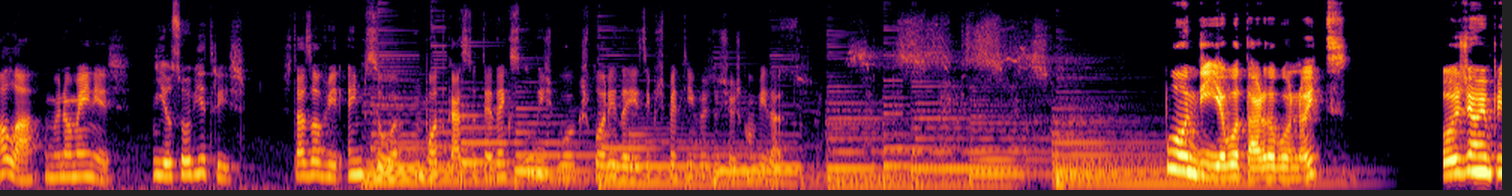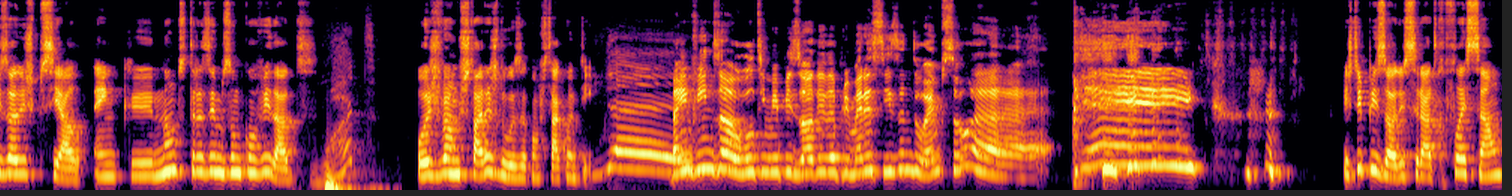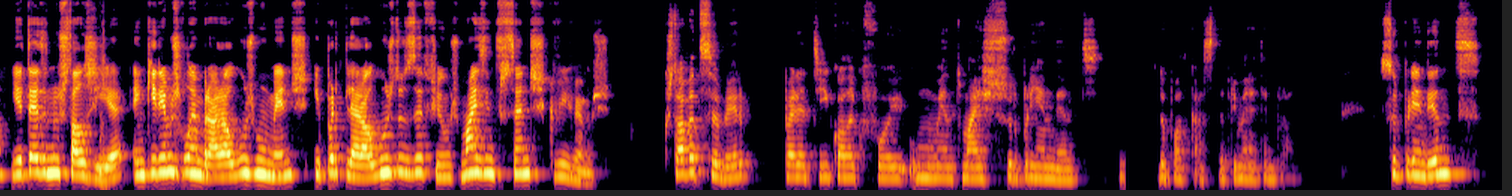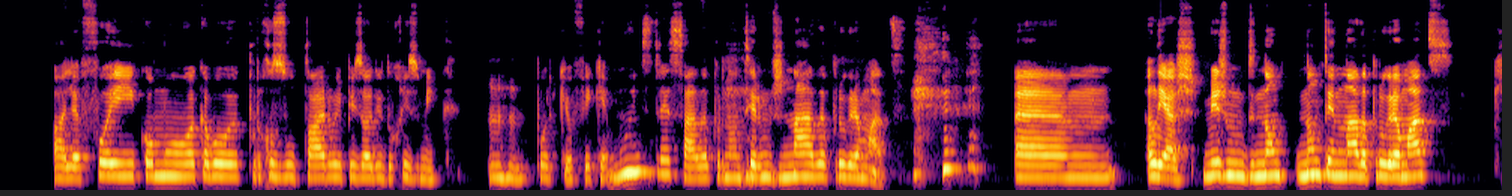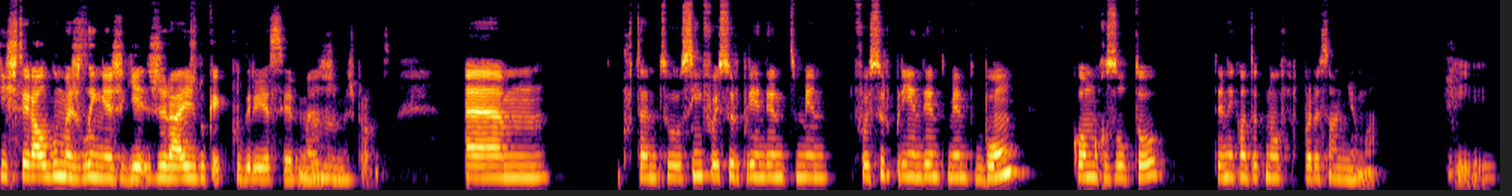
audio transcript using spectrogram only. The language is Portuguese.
Olá, o meu nome é Inês. E eu sou a Beatriz. Estás a ouvir Em Pessoa, um podcast do TEDx de Lisboa que explora ideias e perspectivas dos seus convidados. Bom dia, boa tarde ou boa noite. Hoje é um episódio especial em que não te trazemos um convidado. What? Hoje vamos estar as duas a conversar contigo. Yay! Bem-vindos ao último episódio da primeira season do Em Pessoa! Yay! Este episódio será de reflexão e até de nostalgia, em que iremos relembrar alguns momentos e partilhar alguns dos desafios mais interessantes que vivemos. Gostava de saber, para ti, qual é que foi o momento mais surpreendente do podcast da primeira temporada. Surpreendente? Olha, foi como acabou por resultar o episódio do Rizumic, Uhum. porque eu fiquei muito estressada por não termos nada programado. Ahm, aliás, mesmo de não, não tendo nada programado, quis ter algumas linhas gerais do que é que poderia ser, mas, Uhum. mas pronto. Ahm, portanto, sim, foi surpreendentemente, foi surpreendentemente bom como resultou, tendo em conta que não houve preparação nenhuma. E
